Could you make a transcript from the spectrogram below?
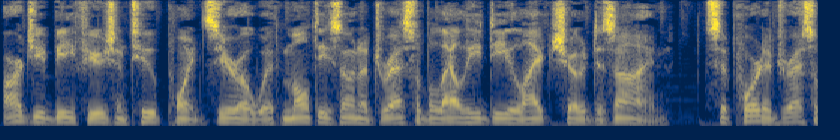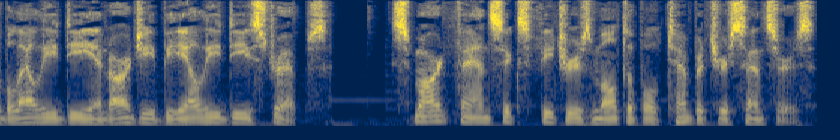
RGB Fusion 2.0 with multi-zone addressable LED light show design, support addressable LED and RGB LED strips. Smart Fan 6 features multiple temperature sensors,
